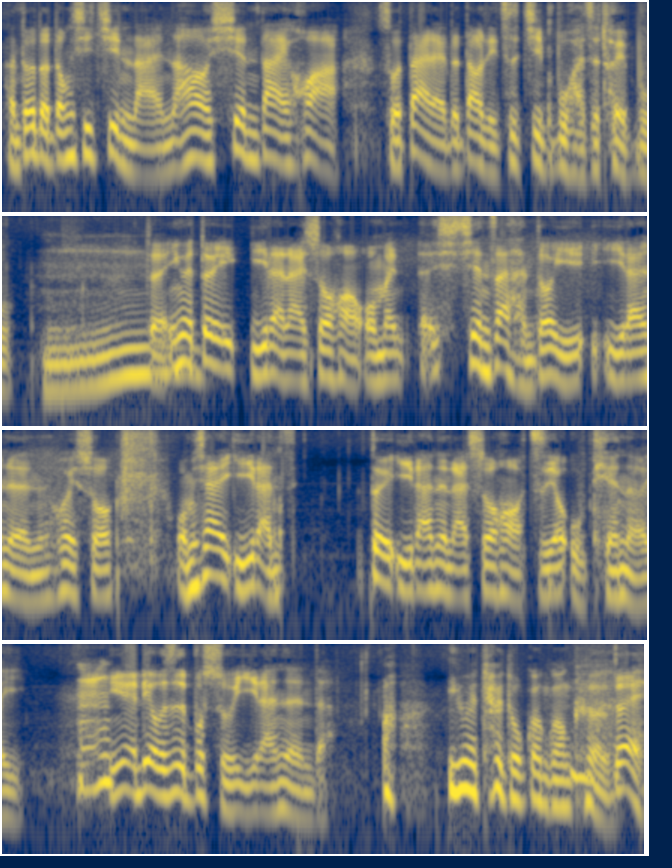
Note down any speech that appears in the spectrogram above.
很多的东西进来，然后现代化所带来的到底是进步还是退步？嗯，对，因为对宜兰来说哈，我们现在很多宜宜兰人会说，我们现在宜兰对宜兰人来说哈，只有五天而已，因为六日不属于宜兰人的。啊，因为太多观光客了。对，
